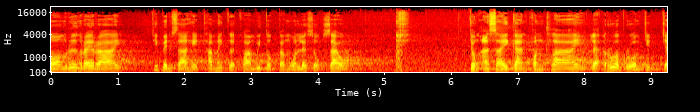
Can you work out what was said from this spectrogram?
มองเรื่องร้ายๆ ที่เป็นสาเหตุทำให้เกิดความวิตกกังวลและโศกเศร้า จงอาศัยการผ่อนคลายและรวบรวมจิตใจ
